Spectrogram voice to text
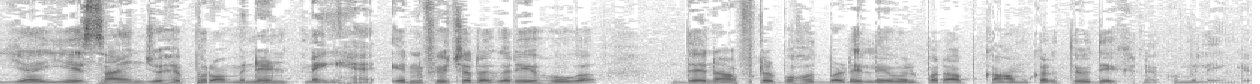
या ये साइन जो है प्रोमिनेंट नहीं है। इन फ्यूचर अगर ये होगा देन आफ्टर बहुत बड़े लेवल पर आप काम करते हुए देखने को मिलेंगे।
